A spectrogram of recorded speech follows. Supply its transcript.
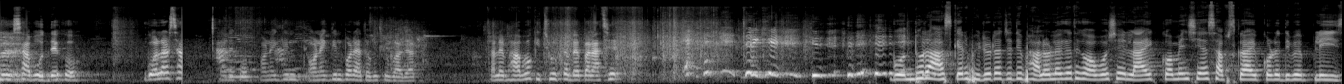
মুখ সাবুত দেখো। গোলার দেখো অনেকদিন অনেকদিন পরে এত কিছু বাজার। তাহলে ভাবো কিছু একটা ব্যাপার আছে। বন্ধুরা আজকের ভিডিওটা যদি ভালো লেগে থাকে অবশ্যই লাইক কমেন্ট শেয়ার সাবস্ক্রাইব করে দিবে প্লিজ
